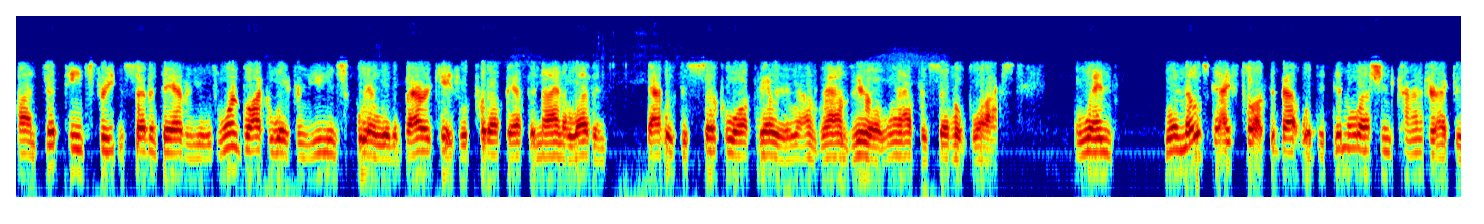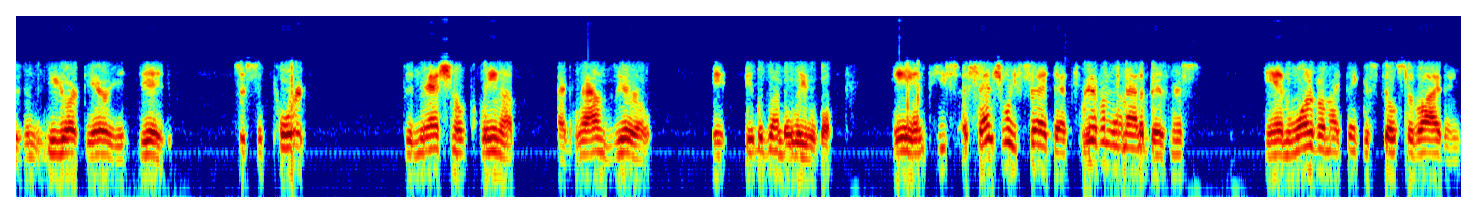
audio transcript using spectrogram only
on 15th Street and 7th Avenue. It was one block away from Union Square where the barricades were put up after 9/11. That was the circle off area around Ground Zero. It went out for several blocks. When when those guys talked about what the demolition contractors in the New York area did to support the national cleanup at Ground Zero, it, it was unbelievable. And he essentially said that three of them went out of business, and one of them I think is still surviving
